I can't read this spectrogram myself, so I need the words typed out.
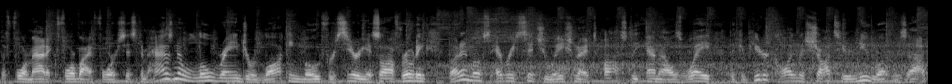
The 4MATIC 4x4 system has no low range or locking mode for serious off-roading, but in most every situation I tossed the ML's way, the computer calling the shots here knew what was up.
